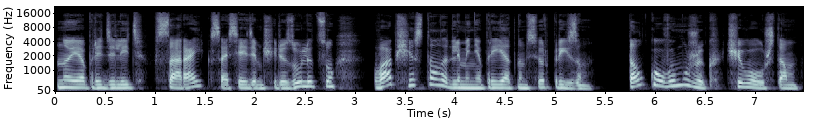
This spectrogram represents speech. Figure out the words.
но и определить в сарай к соседям через улицу, вообще стало для меня приятным сюрпризом. Толковый мужик, чего уж там.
